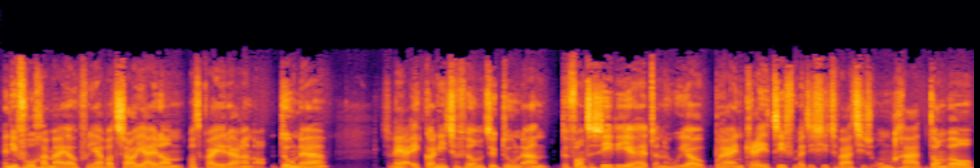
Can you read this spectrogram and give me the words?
En die vroeg aan mij ook van ja, wat zou jij dan, wat kan je daaraan doen hè? Zei, nou ja, ik kan niet zoveel natuurlijk doen aan de fantasie die je hebt en hoe jouw brein creatief met die situaties omgaat. Dan wel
